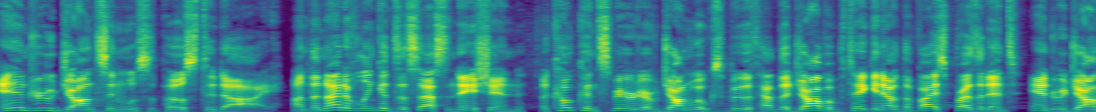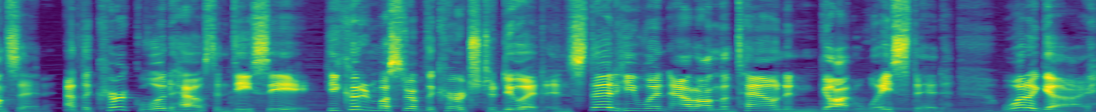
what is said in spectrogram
Andrew Johnson was supposed to die. On the night of Lincoln's assassination, a co-conspirator of John Wilkes Booth had the job of taking out the vice president, Andrew Johnson, at the Kirkwood House in DC. He couldn't muster up the courage to do it. Instead, he went out on the town and got wasted. What a guy.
